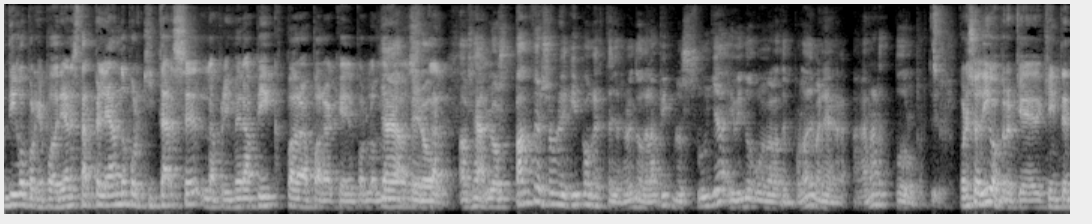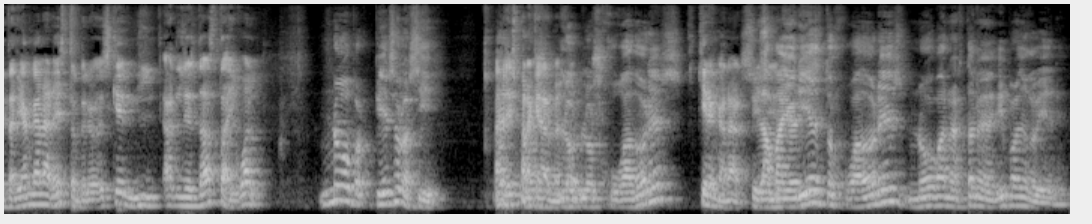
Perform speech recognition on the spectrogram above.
digo porque podrían estar peleando por quitarse la primera pick para, para que por lo menos. ya, pero, tal. o sea, los Panthers son un equipo que año sabiendo que la pick no es suya y viendo cómo va la temporada y van a, ganar todos los partidos. Por eso digo, pero que, que intentarían ganar esto, pero es que les da hasta igual. No, piénsalo así. Ah, es para quedar mejor. Los, los jugadores, Quieren ganar, sí. la sí. mayoría de estos jugadores no van a estar en el equipo el año que viene.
